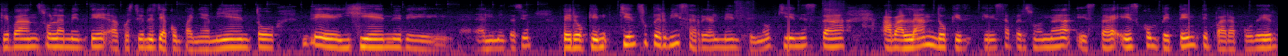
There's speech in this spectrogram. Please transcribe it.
que van solamente a cuestiones de acompañamiento, de higiene, de alimentación, pero que, quién supervisa realmente, ¿no? ¿Quién está avalando que, esa persona está, es competente para poder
